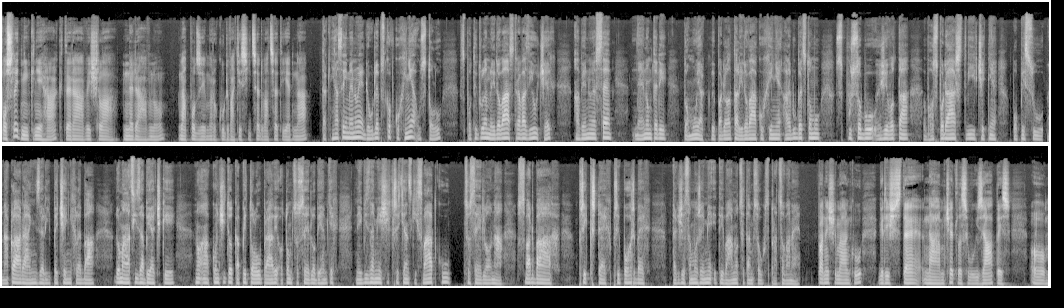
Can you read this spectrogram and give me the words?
Poslední kniha, která vyšla nedávno, na podzim roku 2021, ta kniha se jmenuje Doudlebsko v kuchyni a u stolu s podtitulem Lidová strava z jihu Čech a věnuje se nejenom tedy tomu, jak vypadala ta lidová kuchyně, ale vůbec tomu způsobu života v hospodářství, včetně popisů nakládání zelí, pečení chleba, domácí zabíjačky. No a končí to kapitolou právě o tom, co se jedlo během těch nejvýznamnějších křesťanských svátků, co se jedlo na svatbách, při křtech, při pohřbech, takže samozřejmě i ty Vánoce tam jsou zpracované. Pane Šimánku, když jste nám četl svůj zápis o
